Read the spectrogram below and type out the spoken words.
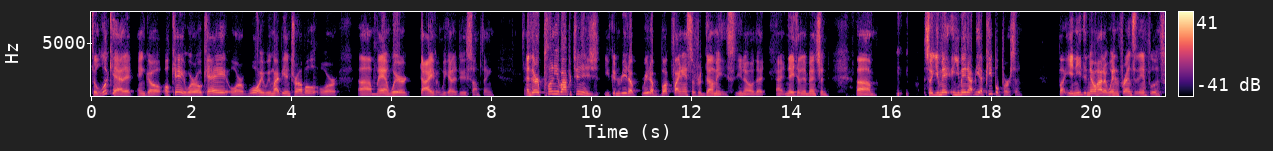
to look at it and go, okay, we're okay, or boy, we might be in trouble, or uh, man, we're diving. We got to do something and there are plenty of opportunities. You can read a read a book, Finances for Dummies. You know that uh, Nathan had mentioned. Um, so you may you may not be a people person, but you need to know how to win friends and influence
